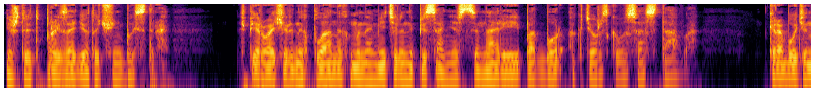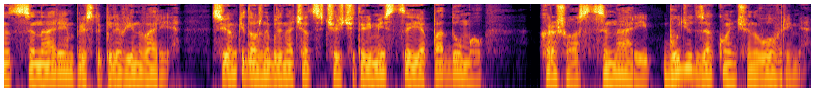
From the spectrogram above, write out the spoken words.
и что это произойдет очень быстро. В первоочередных планах мы наметили написание сценария и подбор актерского состава. К работе над сценарием приступили в январе. Съемки должны были начаться через четыре месяца, и я подумал – Хорошо, а сценарий будет закончен вовремя?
